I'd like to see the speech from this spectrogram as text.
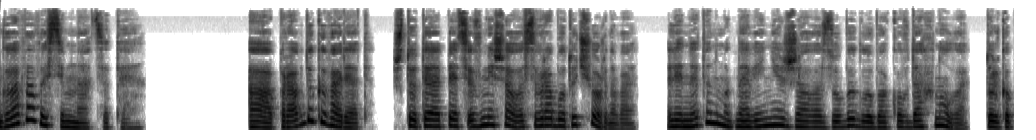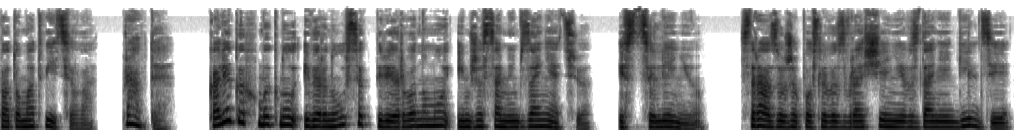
Глава восемнадцатая. «А правду говорят, что ты опять вмешалась в работу черного?» Линетта на мгновение сжала зубы, глубоко вдохнула, только потом ответила. «Правда». Коллега хмыкнул и вернулся к прерванному им же самим занятию – исцелению. Сразу же после возвращения в здание гильдии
